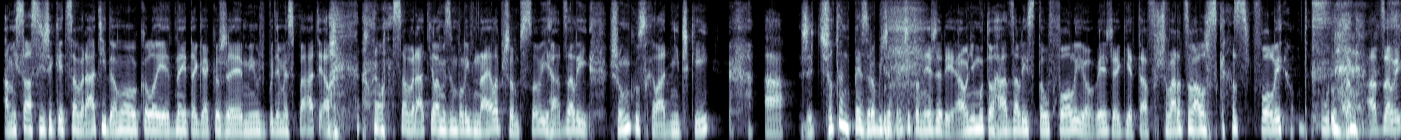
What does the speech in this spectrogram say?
A myslela si, že keď sa vráti domov okolo jednej, tak akože my už budeme spáť, ale, ale ona sa vrátila, my sme boli v najlepšom psovi, hádzali šunku z chladničky a že čo ten pes robí, že prečo to nežerie? A oni mu to hádzali s tou fóliou, vieš, jak je tá švarcvalská s fóliou, tak mu to tam hádzali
